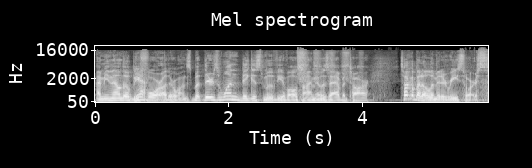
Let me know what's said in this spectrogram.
I mean, now there'll be Yeah. four other ones, but there's one biggest movie of all time. It was Avatar. Talk about a limited resource.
